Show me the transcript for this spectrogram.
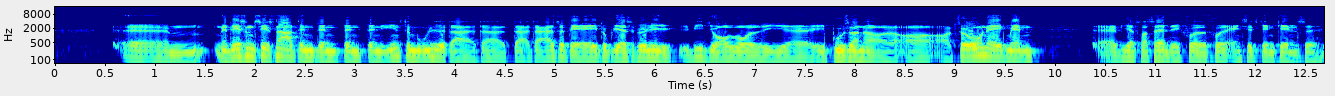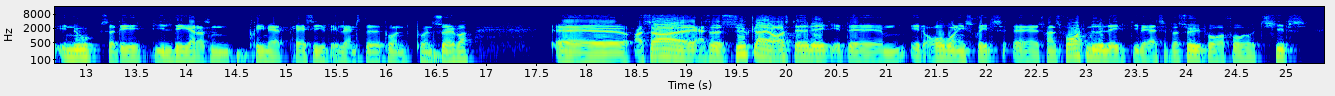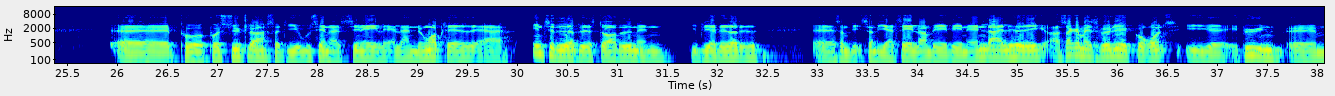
Øhm, men det er sådan set snart den, den, den, den eneste mulighed, der, der, der, der er tilbage. Du bliver selvfølgelig videoovervåget i, øh, i busserne og, og, og togene, ikke? men øh, vi har trods alt ikke fået, fået ansigtsgenkendelse endnu, så det, de ligger der sådan primært passivt et eller andet sted på en, på en server. Øh, og så øh, altså, cykler er også stadigvæk et, øh, et overvågningsfrit øh, transportmiddel, ikke? diverse forsøg på at få chips øh, på, på cykler, så de udsender et signal eller en nummerplade, er indtil videre blevet stoppet, men de bliver ved og ved, øh, som, vi, som vi har talt om ved, ved en anden lejlighed. Ikke? Og så kan man selvfølgelig gå rundt i, øh, i byen. Øh,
